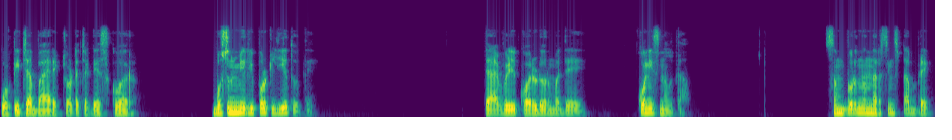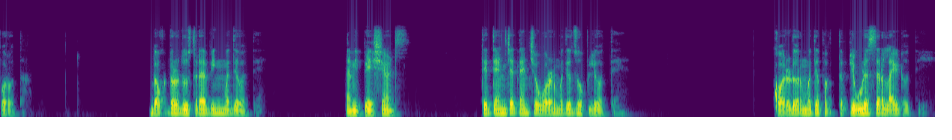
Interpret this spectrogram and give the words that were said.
ओटीच्या बाहेर एक छोट्याच्या डेस्कवर बसून मी रिपोर्ट लिहित होते. त्यावेळी कॉरिडॉरमध्ये कोणीच नव्हता. संपूर्ण नर्सिंग स्टाफ ब्रेकवर होता. डॉक्टर दुसऱ्या विंगमध्ये होते. आणि पेशंट्स ते त्यांच्या त्यांच्या वॉर्डमध्ये झोपले होते. कॉरिडॉरमध्ये फक्त पिवळसर लाइट होती.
